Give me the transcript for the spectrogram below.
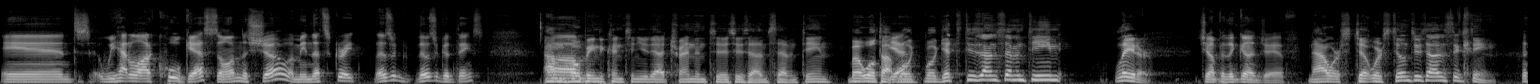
And we had a lot of cool guests on the show. I mean, that's great. Those are those are good things. I'm um, hoping to continue that trend into 2017. But we'll talk. Yeah. We'll, we'll get to 2017 later. Jumping the gun, JF. Now we're still we're still in 2016.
